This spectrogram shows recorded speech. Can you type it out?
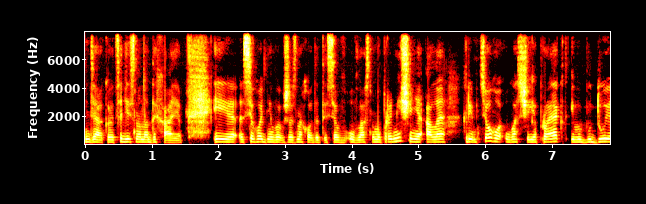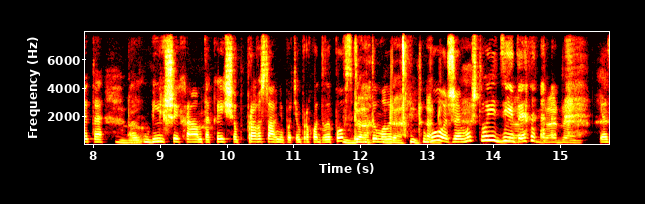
Дякую, це дійсно надихає. І сьогодні ви вже знаходитеся в у власному приміщенні, але крім цього, у вас ще є проект, і ви будуєте е, Да. більший храм, такий, щоб православні потім проходили повз Да, і думали: да, да. Боже, ми ж твої діти. Да, да, да. Я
